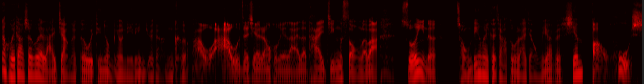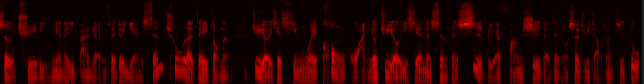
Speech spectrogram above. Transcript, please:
那回到社会来讲呢，各位听众朋友，你一定觉得很可怕，哇哦，这些人回来了，太惊悚了吧？所以呢。从另外一个角度来讲，我们要不要先保护社区里面的一般人？所以就衍生出了这一种呢，具有一些行为控管，又具有一些呢身份识别方式的这种社区矫正制度。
